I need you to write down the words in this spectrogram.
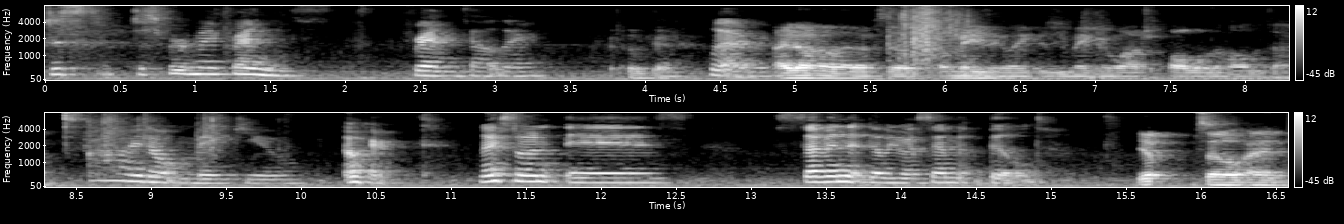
just, just for my friends, friends out there. Okay. Whatever. I don't know that episode amazingly because you make me watch all of them all the time. I don't make you. Okay. Next one is 7 WSM build. Yep. So I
